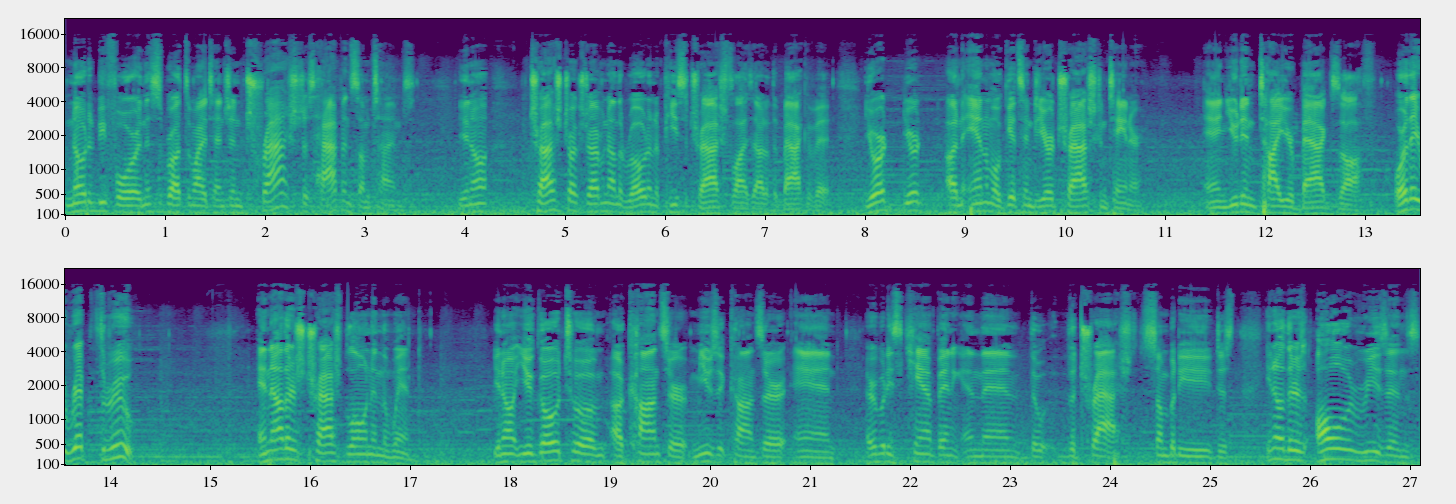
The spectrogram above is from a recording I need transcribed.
noted before, and this is brought to my attention, trash just happens sometimes. You know, trash truck's driving down the road and a piece of trash flies out of the back of it. Your your an animal gets into your trash container and you didn't tie your bags off or they rip through. And now there's trash blowing in the wind. You know, you go to a, a concert, music concert and everybody's camping and then the the trash somebody just you know there's all reasons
